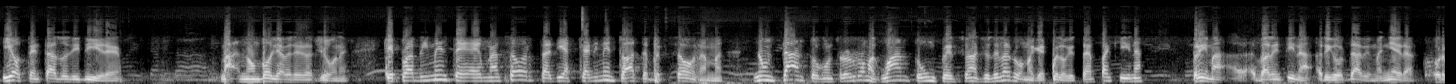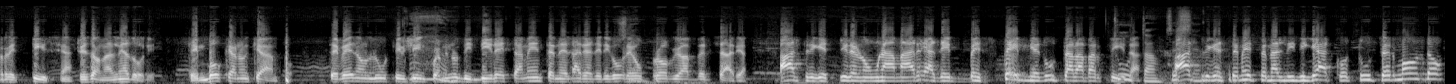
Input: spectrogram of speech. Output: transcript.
Io ho tentato di dire ma non voglio avere ragione, che probabilmente è una sorta di accanimento ad personam, non tanto contro Roma quanto un personaggio della Roma che è quello che sta in panchina. Prima eh, Valentina ricordava in maniera correttissima, ci sono allenatori che imboccano in campo, se vedono gli ultimi 5 minuti direttamente nell'area di rigore o proprio avversaria, altri che tirano una marea di bestemmie tutta la partita, Tutta, sì, altri che si mettono a litigare con tutto il mondo.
